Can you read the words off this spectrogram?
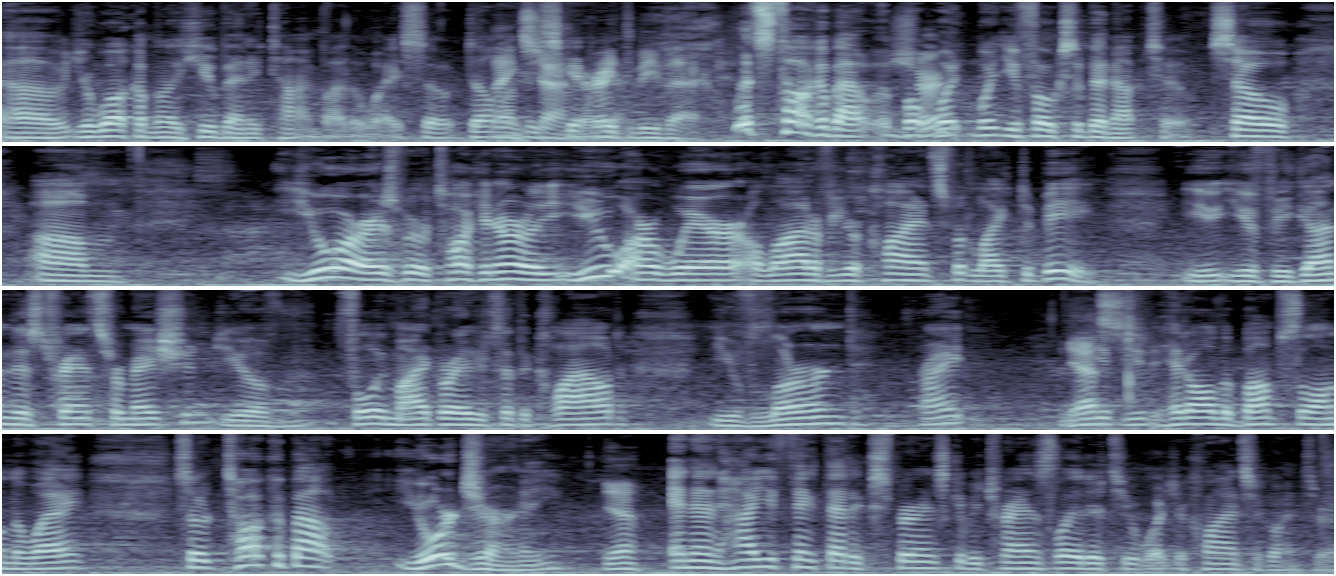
uh, you're welcome to the Cube anytime, by the way, so don't Thanks, let me John. scare Great you. to be back. Let's talk about sure. what, what you folks have been up to. So, um, yours, we were talking earlier, you are where a lot of your clients would like to be. You, you've begun this transformation, you have fully migrated to the cloud, you've learned, right? Yes. You've, you've hit all the bumps along the way. So talk about your journey, yeah. and then how you think that experience can be translated to what your clients are going through.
